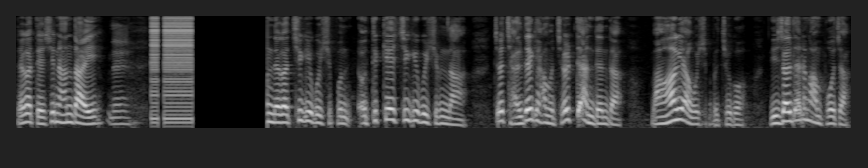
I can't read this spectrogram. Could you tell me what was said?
내가 대신 한다이. 네. 내가 죽이고 싶은 어떻게 죽이고 싶나? 저 잘되게 하면 절대 안 된다. 망하게 하고 싶어 저거. 네 잘되는 거 한번 보자.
